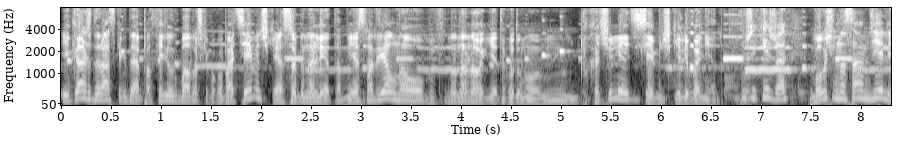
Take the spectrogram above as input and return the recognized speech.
И каждый раз, когда я подходил к бабушке покупать семечки, особенно летом, я смотрел на обувь, ну, на ноги, я такой думаю, «М, хочу ли я эти семечки, либо нет. Боже, який жах. В общем, на самом деле,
